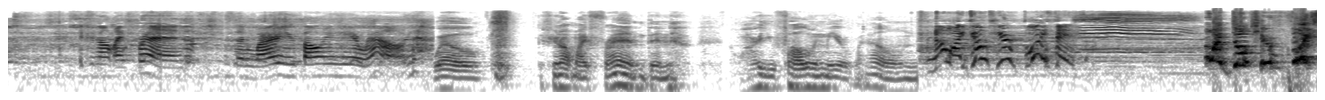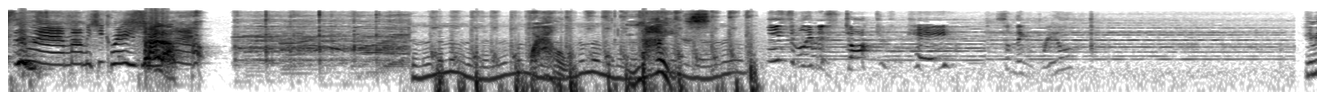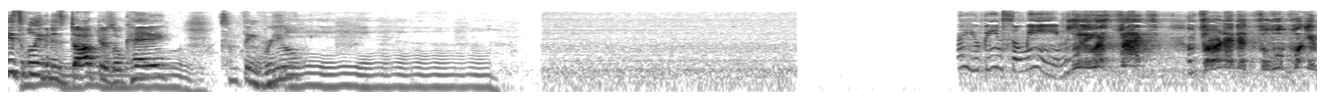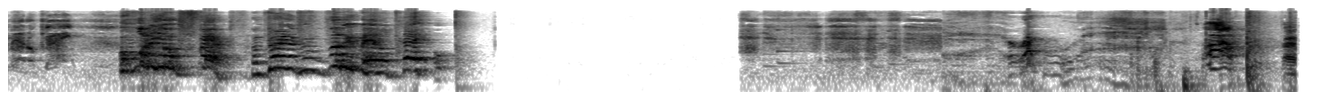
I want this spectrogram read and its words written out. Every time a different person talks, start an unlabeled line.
all, if you're not my friend, then why are you following me around?
Well, if you're not my friend, then why are you following me around?
No, I don't hear voices!
Oh, I don't hear voices!
Man, mommy, she crazy.
Shut up! Wow, nice!
He needs to believe in his doctors, okay? Something real?
He needs to believe in his doctors, okay? Something real?
are you being so mean?
What do you expect? I'm turning into a boogeyman, okay?
Well, what do you expect? I'm turning into a boogeyman, okay? Oh.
